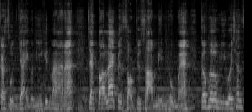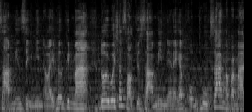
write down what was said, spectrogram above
กระสุนใหญ่กว่านี้ขึ้นมานะ จากตอนแรกเป็น 2.3 มิลถูกไหมก็เพิ่มมีเวอร์ชัน3 มิล 4 มิลอะไรเพิ่มขึ้นมาโดยเวอร์ชัน2.3 มิลเนี่ยนะครับผมถูกสร้างมาประมาณ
